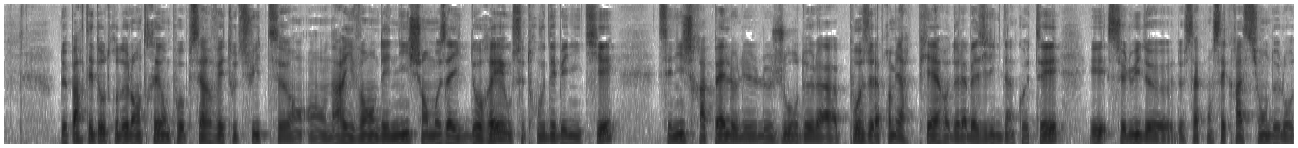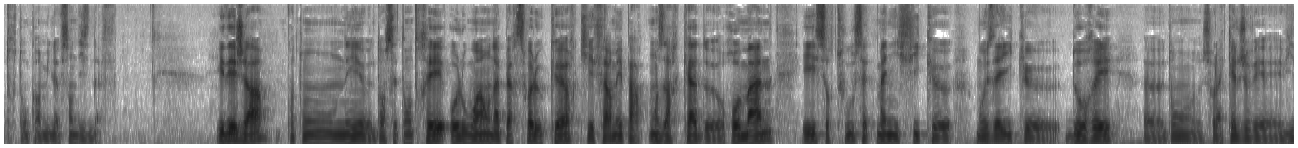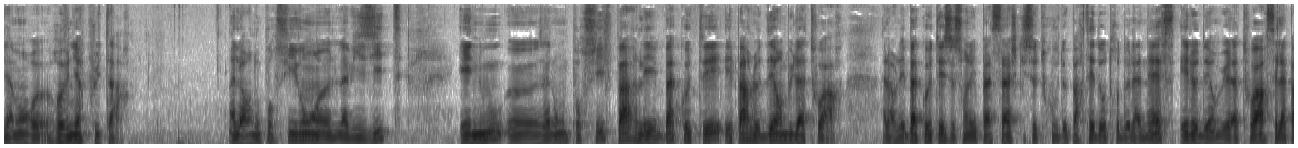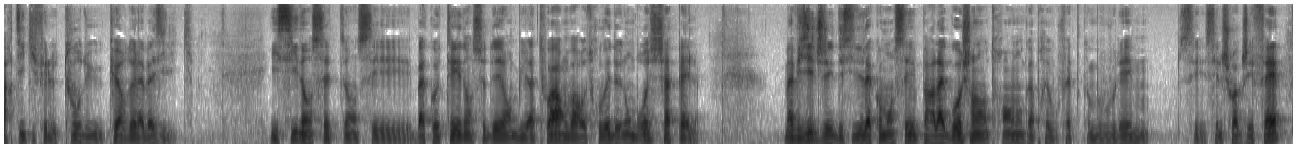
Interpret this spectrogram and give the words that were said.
De part et d'autre de l'entrée, on peut observer tout de suite en, arrivant des niches en mosaïque dorée où se trouvent des bénitiers ces niches rappellent le, jour de la pose de la première pierre de la basilique d'un côté et celui de, sa consécration de l'autre, donc en 1919. Et déjà, quand on est dans cette entrée, au loin, on aperçoit le chœur qui est fermé par onze arcades romanes et surtout cette magnifique euh, mosaïque euh, dorée euh, sur laquelle je vais évidemment revenir plus tard. Alors, nous poursuivons la visite et nous allons poursuivre par les bas-côtés et par le déambulatoire. Alors les bas-côtés, ce sont les passages qui se trouvent de part et d'autre de la nef, et le déambulatoire, c'est la partie qui fait le tour du cœur de la basilique. Ici, dans, ces bas-côtés, dans ce déambulatoire, on va retrouver de nombreuses chapelles. Ma visite, j'ai décidé de la commencer par la gauche en entrant, donc après vous faites comme vous voulez, c'est le choix que j'ai fait.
